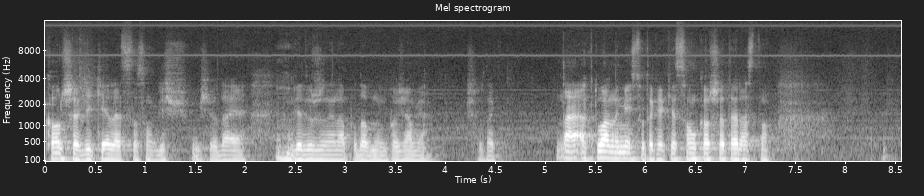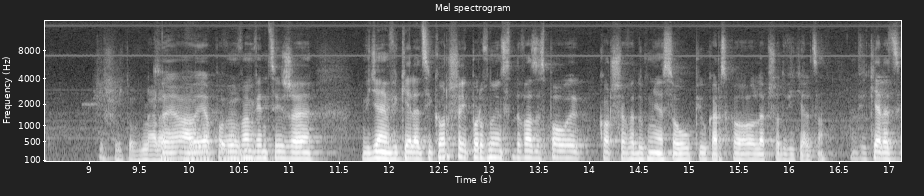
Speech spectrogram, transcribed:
Korsze, Wikielec to są gdzieś, mi się wydaje, dwie Mhm. drużyny na podobnym poziomie. Tak, na aktualnym miejscu, tak jak jest, są Korsze teraz, to myślę, że to w miarę... To ja, ja powiem. Wam więcej, że widziałem Wikielec i Korsze i porównując te dwa zespoły, Korsze według mnie są piłkarsko lepsze od Wikielca. Wikielec,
